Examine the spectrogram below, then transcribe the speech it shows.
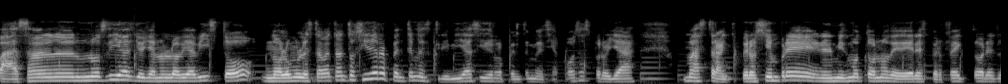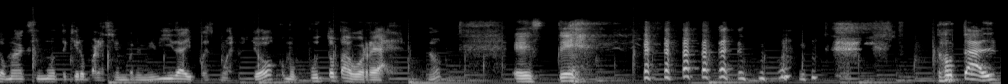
pasan unos días, yo ya no lo había visto, no lo molestaba tanto, sí de repente me escribía, sí de repente me decía cosas, pero ya más tranqui, pero siempre en el mismo tono de eres perfecto, eres lo máximo, te quiero para siempre en mi vida y pues bueno, yo como puto pavo real, ¿no? Este... Total,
